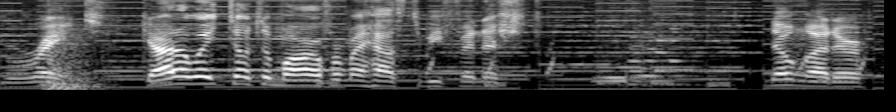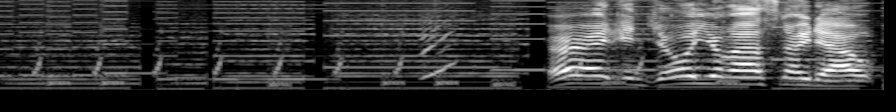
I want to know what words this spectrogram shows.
Great. Gotta wait till tomorrow for my house to be finished. No letter. Alright, enjoy your last night out.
